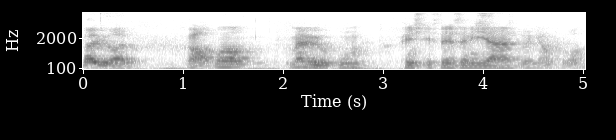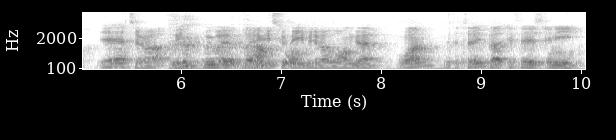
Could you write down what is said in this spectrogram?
Maybe later. Oh, well, maybe we'll finish if there's any. Uh, We're going for a while. yeah, it's alright. We, we were planning this would be a bit of a longer one with the two, but if there's any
